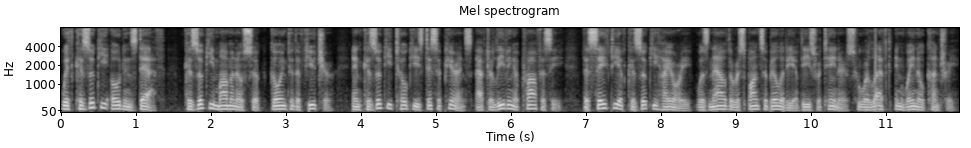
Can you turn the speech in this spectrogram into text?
With Kazuki Oden's death, Kazuki Momonosuke going to the future, and Kazuki Toki's disappearance after leaving a prophecy, the safety of Kazuki Hiyori was now the responsibility of these retainers who were left in Wano country.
